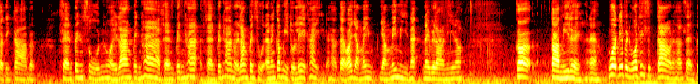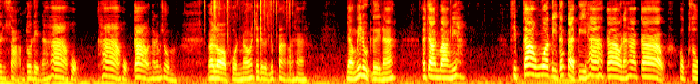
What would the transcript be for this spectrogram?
กติกาแบบแสนเป็นศูนย์หน่วยล่างเป็นห้าแสนเป็นห้าแสนเป็นห้าหน่วยล่างเป็นศูนย์อันนั้นก็มีตัวเลขให้อีกนะคะ แต่ว่ายังไม่ยังไม่มีนะในเวลานี้เนาะก็ตามนี้เลยนะงวดนี้เป็นงวดที่สิบเก้านะคะ แสนเป็นสามตัวเด่นนะห้าหกห้าหกเก้านะคะท่านผู้ชม ก็รอผลเนาะว่าจะเดินหรือเปล่านะคะยังไม่หลุดเลยนะ อาจารย์วางนี่สิบเก้างวดนี่ตั้งแต่ปีห้าเก้านะห้าเก้าหกศู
